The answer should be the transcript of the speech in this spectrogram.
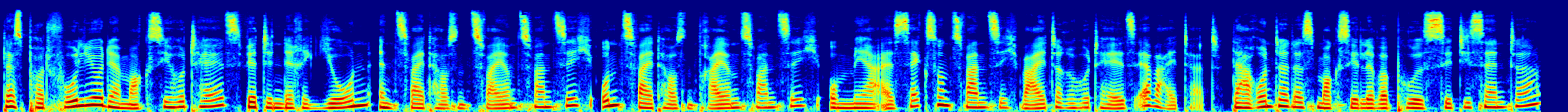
Das Portfolio der Moxie Hotels wird in der Region in 2022 und 2023 um mehr als 26 weitere Hotels erweitert, darunter das Moxie Liverpool City Center,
